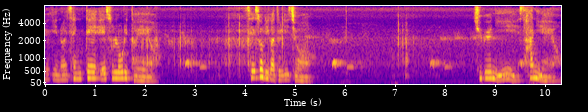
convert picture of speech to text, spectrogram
여기는 생태 예술 놀이터예요. 새소리가 들리죠? 주변이 산이에요.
